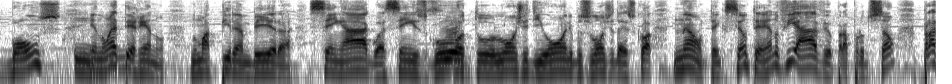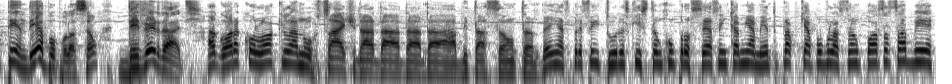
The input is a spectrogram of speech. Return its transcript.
bons e não é terreno numa pirambeira, sem água, sem esgoto, longe de ônibus, longe da escola. Não, tem que ser um terreno viável para a produção, para atender a população de verdade. Agora coloque lá no site da, da, da, da habitação também as prefeituras que estão com processo de encaminhamento para que a população possa saber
